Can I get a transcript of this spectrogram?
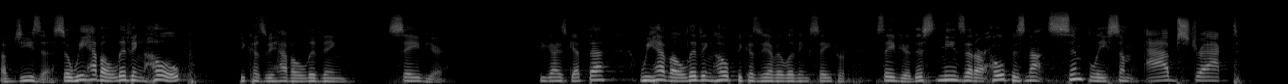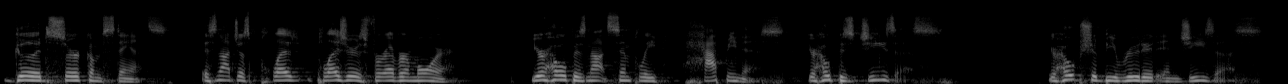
of Jesus. So we have a living hope because we have a living Savior. You guys get that? We have a living hope because we have a living savior. This means that our hope is not simply some abstract good circumstance. It's not just ple- pleasures forevermore. Your hope is not simply happiness. Your hope is Jesus. Your hope should be rooted in Jesus.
